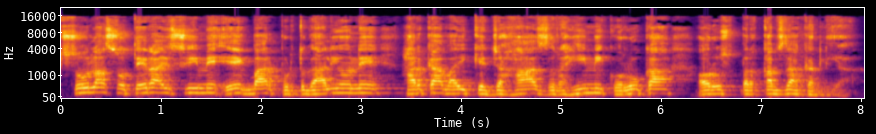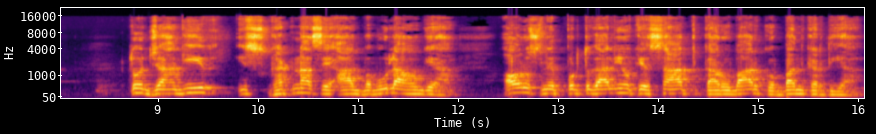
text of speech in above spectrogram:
1613 ईस्वी में एक बार पुर्तगालियों ने हरकाबाई के जहाज़ रहीमी को रोका और उस पर कब्जा कर लिया। तो जहांगीर इस घटना से आग बबूला हो गया और उसने पुर्तगालियों के साथ कारोबार को बंद कर दिया।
